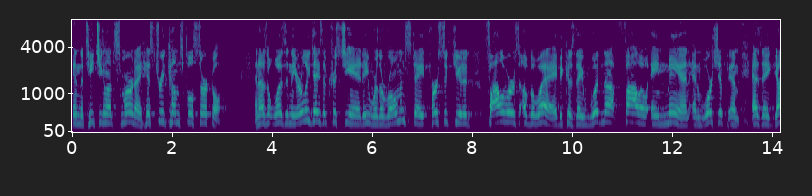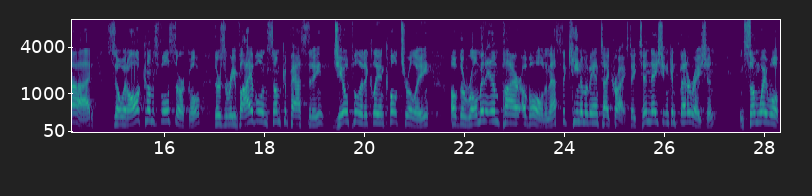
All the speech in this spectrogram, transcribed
in the teaching on Smyrna, history comes full circle. And as it was in the early days of Christianity, where the Roman state persecuted followers of the way because they would not follow a man and worship him as a God, so it all comes full circle. There's a revival in some capacity, geopolitically and culturally, of the Roman Empire of old. And that's the kingdom of Antichrist, a 10 nation confederation. In some way, will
